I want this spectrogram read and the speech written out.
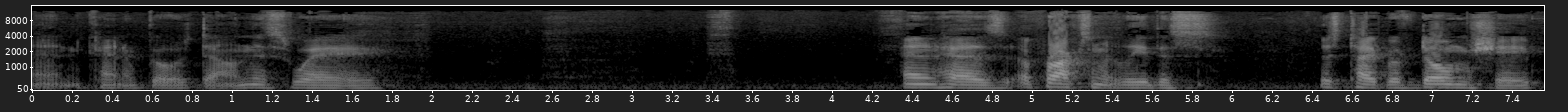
and kind of goes down this way. And it has approximately this, this type of dome shape.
